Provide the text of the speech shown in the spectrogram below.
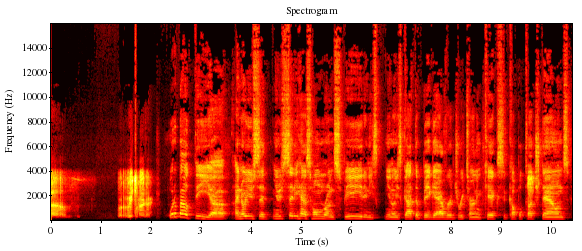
um, returner. What about the? Uh, I know you said you said he has home run speed, and he's you know he's got the big average returning kicks, a couple touchdowns,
